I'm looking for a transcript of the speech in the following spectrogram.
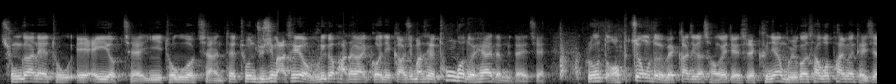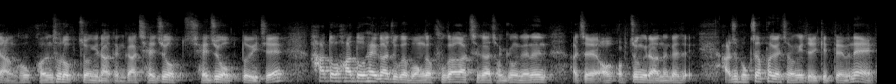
중간에 도, A 업체 이 도급업체한테 돈 주지 마세요. 우리가 받아갈 거니까 하지 마세요. 통보도 해야 됩니다 이제. 그리고 또 업종도 몇 가지가 정해져 있어요. 그냥 물건 사고 팔면 되지 않고 건설업종이라든가 제조업 제조업도 이제 하도 하도 해가지고 뭔가 부가가치가 적용되는 이제 업- 업종이라든가 아주 복잡하게 정해져 있기 때문에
